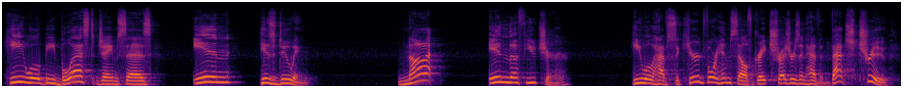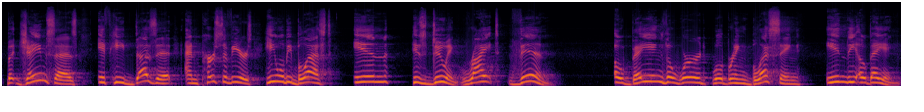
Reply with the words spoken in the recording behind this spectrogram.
he will be blessed, James says, in his doing. Not in the future. He will have secured for himself great treasures in heaven. That's true. But James says if he does it and perseveres, he will be blessed in his doing, right then. Obeying the word will bring blessing in the obeying.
